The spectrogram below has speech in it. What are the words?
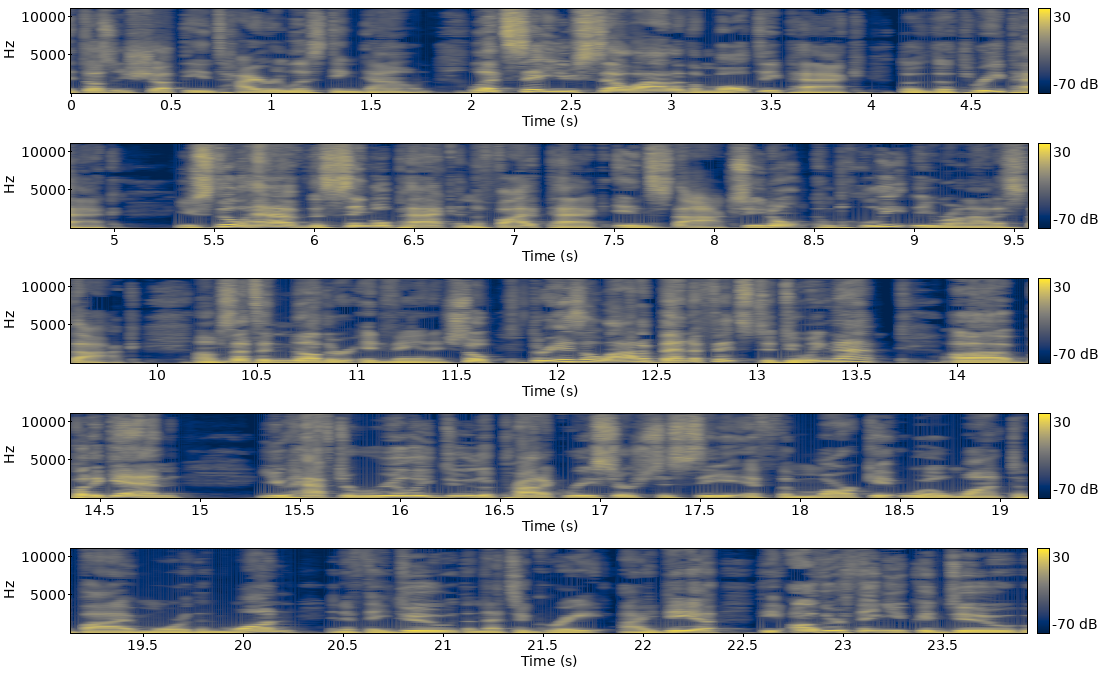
it doesn't shut the entire listing down. Let's say you sell out of the multi pack, the, the three pack. You still have the single pack and the five pack in stock. So you don't completely run out of stock. Um, so that's another advantage. So there is a lot of benefits to doing that. Uh, but again, you have to really do the product research to see if the market will want to buy more than one. And if they do, then that's a great idea. The other thing you could do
